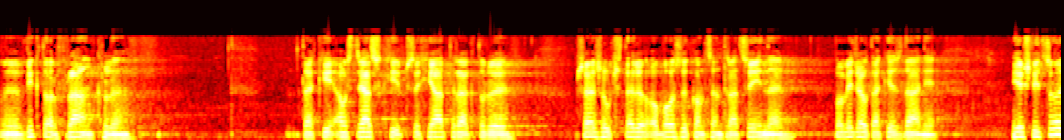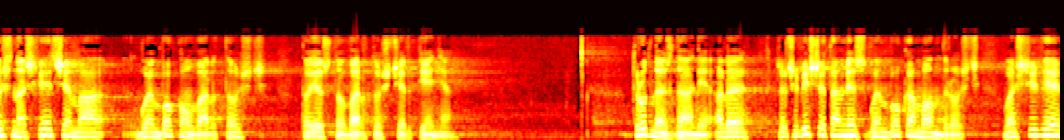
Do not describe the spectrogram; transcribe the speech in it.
Y, Wiktor Frankl, taki austriacki psychiatra, który przeżył cztery obozy koncentracyjne, powiedział takie zdanie: Jeśli coś na świecie ma głęboką wartość, to jest to wartość cierpienia. Trudne zdanie, ale rzeczywiście tam jest głęboka mądrość. Właściwie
